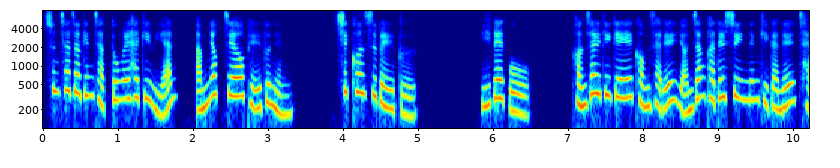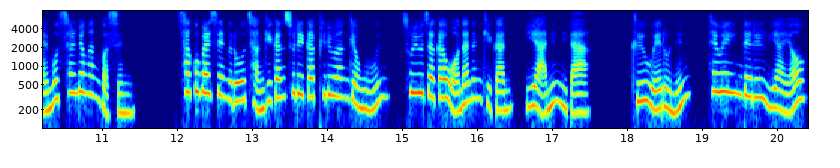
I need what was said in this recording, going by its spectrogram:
순차적인 작동을 하기 위한 압력 제어 밸브는 시퀀스 밸브. 205. 건설기계의 검사를 연장받을 수 있는 기간을 잘못 설명한 것은 사고 발생으로 장기간 수리가 필요한 경우는 소유자가 원하는 기간이 아닙니다. 그 외로는 해외 임대를 위하여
